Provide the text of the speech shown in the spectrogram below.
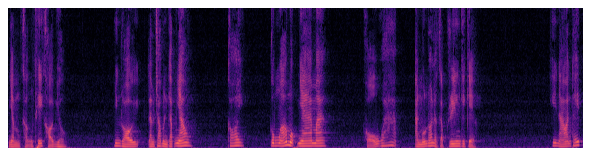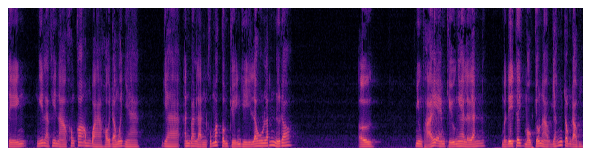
Nhằm khẩn thiết khỏi vô. Nhưng rồi, làm sao mình gặp nhau? Coi Cùng ở một nhà mà. Khổ quá, Anh muốn nói là gặp riêng kia kìa. Khi nào anh thấy tiện, Nghĩa là khi nào không có ông bà hội đồng ở nhà, Và anh ba lành cũng mắc công chuyện gì lâu lắm nữa đó. Ừ Nhưng phải em chịu nghe lời anh, Mình đi tới một chỗ nào vắng trong đồng.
